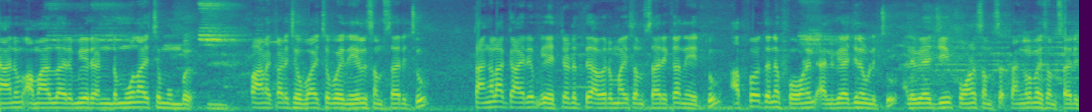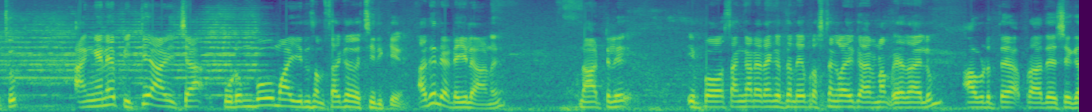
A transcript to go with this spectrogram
ഞാനും അമാലാരമി ഒരു രണ്ട് മൂന്നാഴ്ച മുമ്പ് പാണക്കാട് ചൊവ്വാഴ്ച പോയി നേരിൽ സംസാരിച്ചു. തങ്ങൾ ആ കാര്യം ഏറ്റെടുത്ത് അവരുമായി സംസാരിക്കാൻ നേരിട്ടു അപ്പോൾ തന്നെ ഫോണിൽ അൽവ്യാജിനെ വിളിച്ചു. അൽവ്യാജി ഫോണിൽ സംസാ തങ്ങളുമായി സംസാരിച്ചു. അങ്ങനെ പിറ്റേ ആഴ്ച കുടുംബവുമായി ഇരുന്ന് സംസാരിക്കാൻ വെച്ചിരിക്കുകയും അതിന്റെ ഇടയിലാണ് നാട്ടിൽ ഇപ്പോൾ സംഘടന രംഗത്തിന്റെ പ്രശ്നങ്ങളായി കാരണം ഏതായാലും അവിടുത്തെ പ്രാദേശിക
